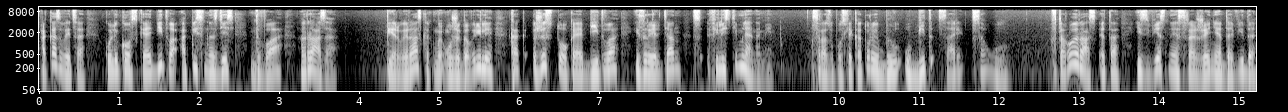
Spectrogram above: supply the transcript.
Оказывается, Куликовская битва описана здесь два раза. Первый раз, как мы уже говорили, как жестокая битва израильтян с филистимлянами, сразу после которой был убит царь Саул. Второй раз – это известное сражение Давида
